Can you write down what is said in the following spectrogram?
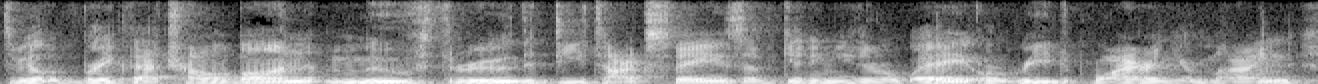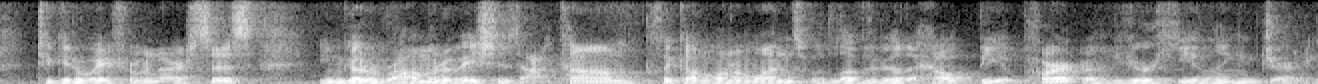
to be able to break that trauma bond, move through the detox phase of getting either away or rewiring your mind to get away from a narcissist. You can go to rawmotivations.com, click on one on ones, would love to be able to help be a part of your healing journey.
